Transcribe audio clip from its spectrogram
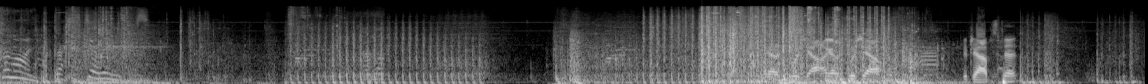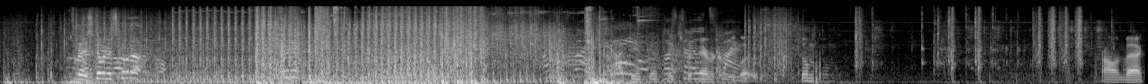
Come on, we're still in this. I gotta switch out. I gotta switch out. Good job. He's dead. He's coming, he's coming up. Goddamn gun takes forever to expired. reload. Still crawling back.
